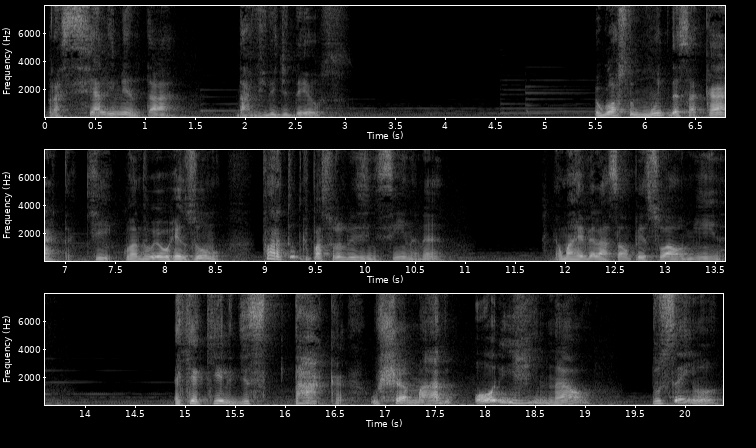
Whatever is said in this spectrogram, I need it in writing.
para se alimentar da vida de Deus. Eu gosto muito dessa carta, que quando eu resumo, fora tudo que o pastor Luiz ensina, né? É uma revelação pessoal minha. É que aqui ele destaca o chamado original do Senhor.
